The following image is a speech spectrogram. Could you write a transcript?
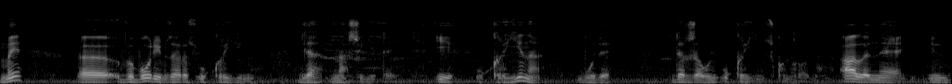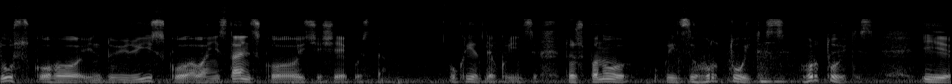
Ми е, виборюємо зараз Україну для наших дітей. І Україна буде державою українського народу, але не індуського, індуїзького, афганістанського чи ще якось там. Україна для українців. Тож, панове українці, гуртуйтесь, гуртуйтесь. І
